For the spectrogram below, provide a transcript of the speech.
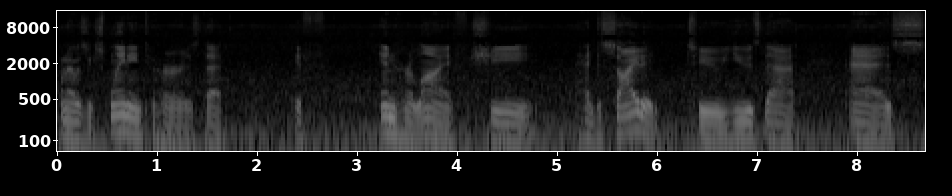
when I was explaining to her is that if in her life she had decided to use that as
